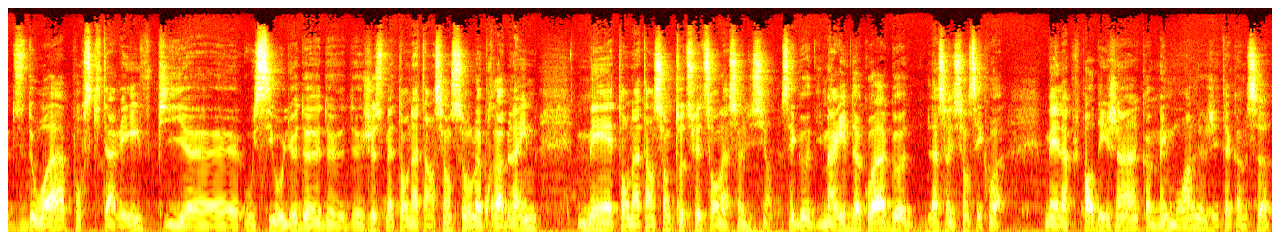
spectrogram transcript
du doigt pour ce qui t'arrive, puis euh, aussi au lieu de, de- de juste mettre ton attention sur le problème, mets ton attention tout de suite sur la solution. C'est good. Il m'arrive de quoi? Good. La solution, c'est quoi? Mais la plupart des gens, comme même moi, là, j'étais comme ça,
